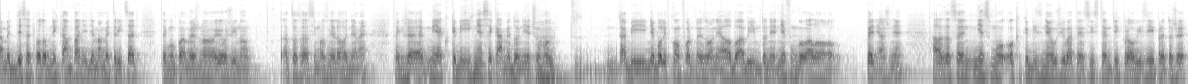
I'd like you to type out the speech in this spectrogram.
máme 10 podobných kampaní, kde máme 30, tak mu povieme, že no Joži, no a to sa asi moc nedohodneme. Takže my ako keby ich nesekáme do niečoho, mm-hmm. aby neboli v komfortnej zóne alebo aby im to ne, nefungovalo peňažne ale zase nesmú ako keby zneužívať ten systém tých provízií, pretože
